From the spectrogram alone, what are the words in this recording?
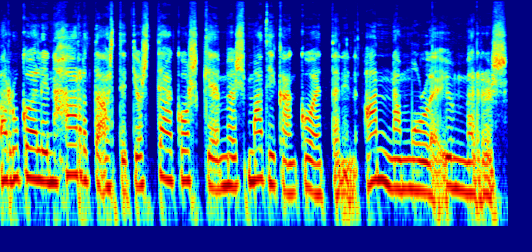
mä rukoilin hartaasti, että jos tämä koskee myös matikan koetta, niin anna mulle ymmärrys.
